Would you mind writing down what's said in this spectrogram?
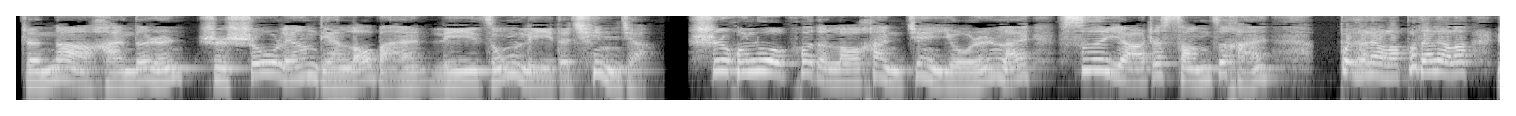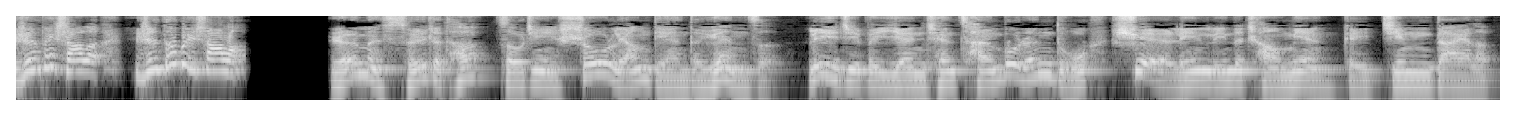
这呐喊的人是收粮点老板李总理的亲家。失魂落魄的老汉见有人来，嘶哑着嗓子喊：“不得了了，不得了了！人被杀了，人都被杀了！”人们随着他走进收粮点的院子。立即被眼前惨不忍睹、血淋淋的场面给惊呆了。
